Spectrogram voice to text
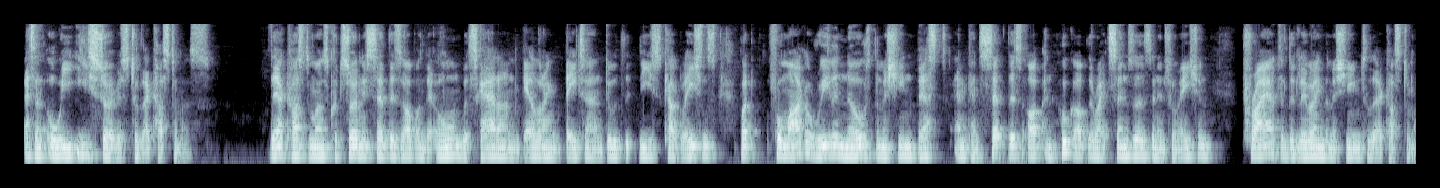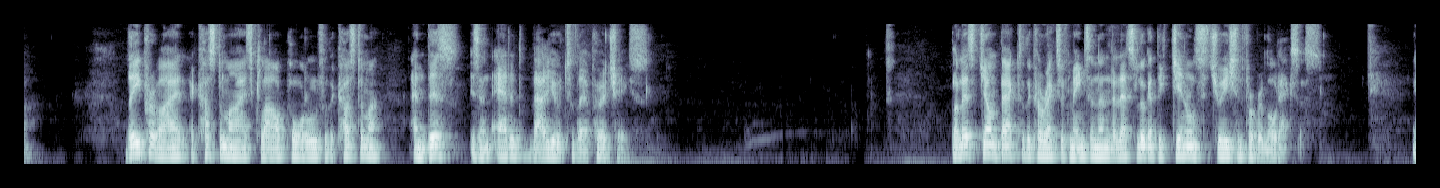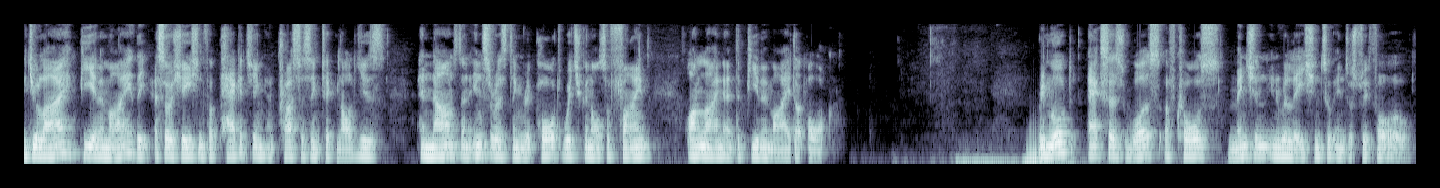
as an OEE service to their customers. Their customers could certainly set this up on their own with SCADA and gathering data and do th these calculations, but Fomaco really knows the machine best and can set this up and hook up the right sensors and information prior to delivering the machine to their customer. They provide a customized cloud portal for the customer, and this is an added value to their purchase. But let's jump back to the corrective maintenance and let's look at the general situation for remote access. In July, PMMI, the Association for Packaging and Processing Technologies, announced an interesting report which you can also find online at the pmmi.org. Remote access was, of course, mentioned in relation to Industry 4.0.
